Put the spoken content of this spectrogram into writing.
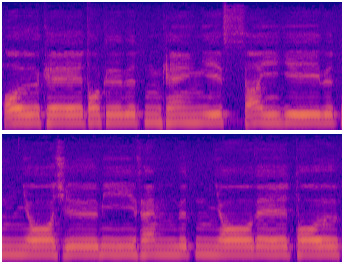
法慶特仏剣一切義仏用趣味千仏用で問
